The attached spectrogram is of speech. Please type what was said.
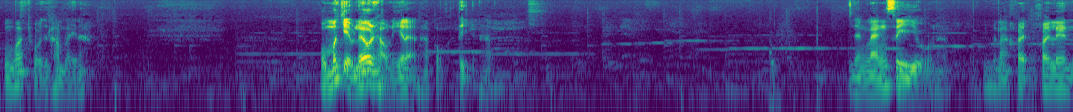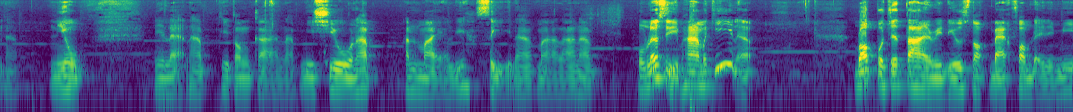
ผมว่าผมจะทำอะไรนะ ผมมาเก็บเลเวลแถวนี้แหละนะครับปกตินะครับอย่างแรงซีอยู่นะครับไม่เป็นไรค่อยค่อยเล่นนะครับ นิวนี่แหละนะครับที่ต้องการนะครับมีชิลนะครับ อันใหม่อันที่สี่นะครับมาแล้วนะครับ ผมเล่นสี่ห้าเมื่อกี้นะครับ block projectile reduce knockback from the enemy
